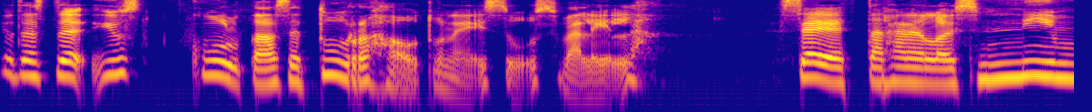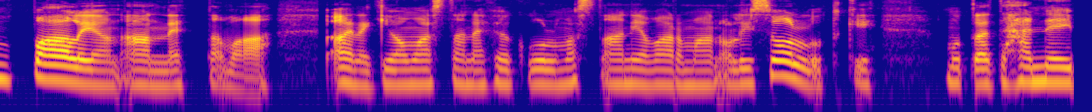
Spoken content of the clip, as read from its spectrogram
Ja tästä just kuultaa se turhautuneisuus välillä. Se, että hänellä olisi niin paljon annettavaa, ainakin omasta näkökulmastaan ja varmaan olisi ollutkin, mutta että hän ei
